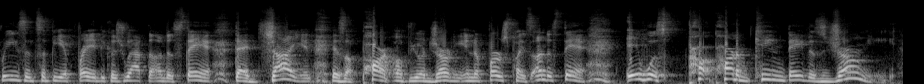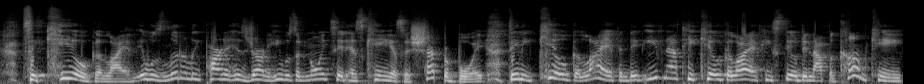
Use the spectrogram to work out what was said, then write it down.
reason to be afraid because you have to understand that giant is a part of your journey in the first place. Understand, it was part of King David's journey to kill Goliath. It was literally part of his journey. He was anointed as king as a shepherd boy. Then he killed Goliath, and then even after he killed Goliath, he still did not become king,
